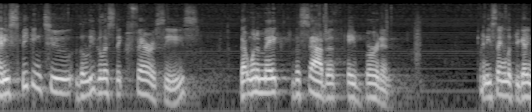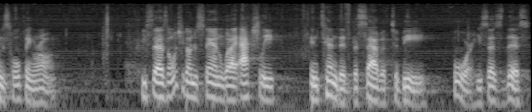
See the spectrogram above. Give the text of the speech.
and he's speaking to the legalistic Pharisees that want to make the Sabbath a burden. And he's saying, Look, you're getting this whole thing wrong. He says, I want you to understand what I actually intended the Sabbath to be for. He says this,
